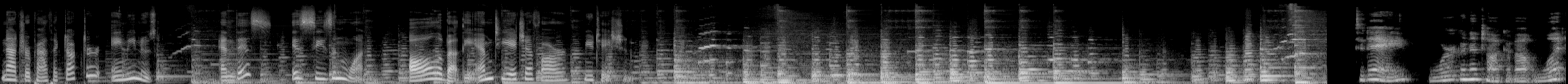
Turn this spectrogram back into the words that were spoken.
naturopathic Dr. Amy Neuzil, and this is season one, all about the MTHFR mutation. Today, we're going to talk about what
